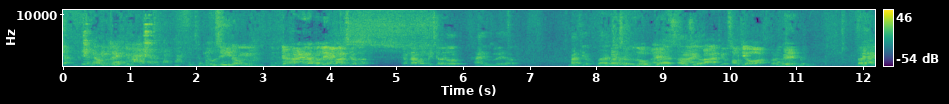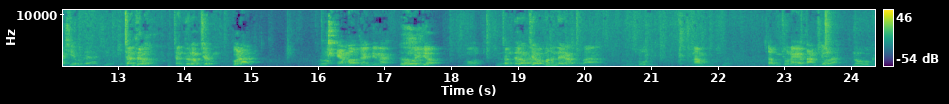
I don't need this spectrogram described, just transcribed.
lại hạ tiếp cho kiểu gì đâu. Ừ. cả hai đã vào lẻ ba triệu nữa. Em đã vào mấy triệu rồi hai triệu rưỡi thôi. Ba triệu ba Ba triệu. triệu rồi, ok. ba sáu Hai, triệu. ba triệu sáu triệu à? Ok. Đây hai triệu, đây hai triệu. chắn thừa chắn thừa 5 triệu? Tôi đặt Rồi. em mở cho anh tiếng này. Được. mấy triệu? Một. Chắn thừa 5 triệu? Có vấn đề á ba bốn năm. Tổng chỗ này là 8 triệu này. Rồi ok.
